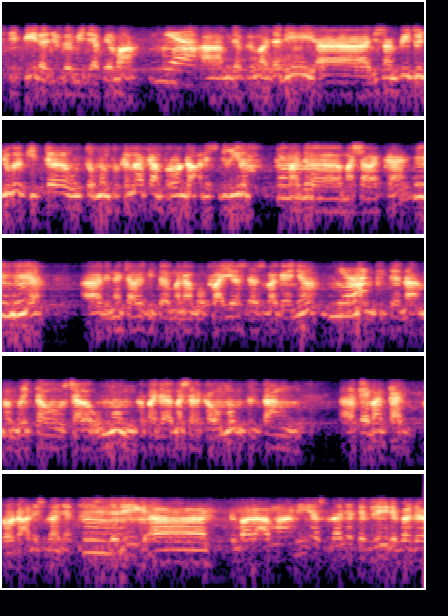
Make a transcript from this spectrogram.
STP dan juga media firma. Ya. Uh, media firma. Jadi uh, di samping itu juga kita untuk memperkenalkan produk dia sendirilah kepada masyarakat. Mhm. Ya. Uh, dengan cara kita menambah flyers dan sebagainya Ya. kita nak memberitahu secara umum kepada masyarakat umum tentang uh, kehebatan produk ni sebenarnya. Hmm. Jadi uh, kembara amal ni yang sebenarnya terdiri daripada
